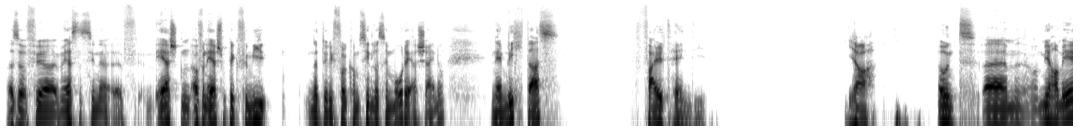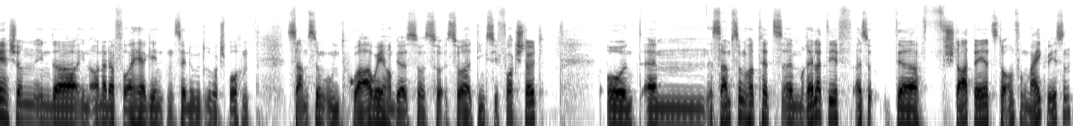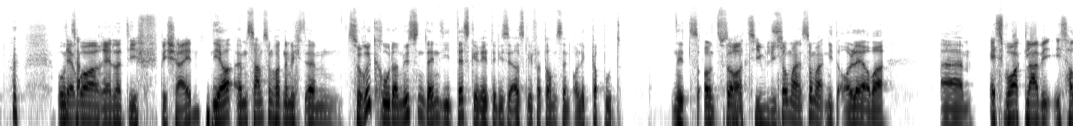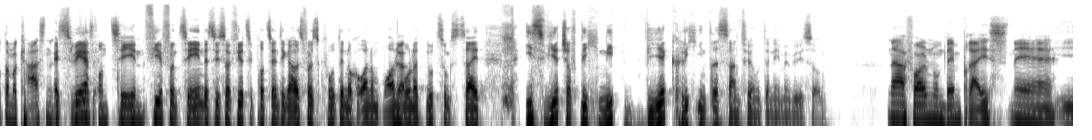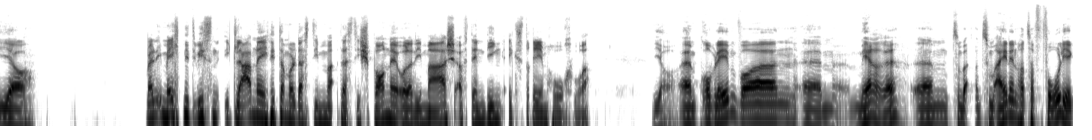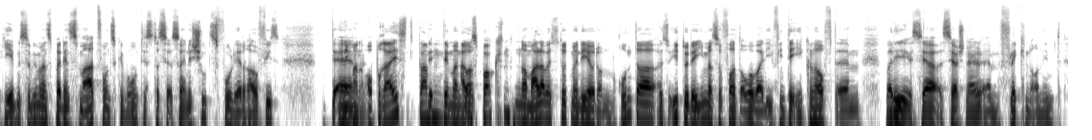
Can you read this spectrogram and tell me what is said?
also für im ersten Sinne, äh, im ersten, auf den ersten Blick für mich natürlich vollkommen sinnlose Modeerscheinung, nämlich das Falthandy. Ja. Und ähm, wir haben eh schon in, der, in einer der vorhergehenden Sendungen drüber gesprochen. Samsung und Huawei haben ja so, so, so ein Ding sich vorgestellt. Und ähm, Samsung hat jetzt ähm, relativ, also der Start wäre jetzt der Anfang Mai gewesen. Und der war relativ bescheiden. Ja, ähm, Samsung hat nämlich ähm, zurückrudern müssen, denn die Testgeräte, die sie ausgeliefert haben, sind alle kaputt. Nicht, und so, ja, ziemlich. So mal, so mal, nicht alle, aber ähm, es war, glaube ich, es hat einmal Kassen es wäre von 10. 4 von 10, das ist eine 40-prozentige Ausfallsquote nach einem, einem ja. Monat Nutzungszeit. Ist wirtschaftlich nicht wirklich interessant für ein Unternehmen, würde ich sagen. Na, vor allem um den Preis. Nee. Ja. Weil ich möchte nicht wissen, ich glaube nämlich nicht einmal, dass die, dass die Spanne oder die Marge auf den Ding extrem hoch war. Ja, ähm, Problem waren ähm, mehrere. Ähm, zum, zum einen hat es eine Folie gegeben, so wie man es bei den Smartphones gewohnt ist, dass ja so eine Schutzfolie drauf ist. Ähm, die man abreißt beim den man Ausboxen? Normalerweise tut man die ja dann runter. Also ich tue die immer sofort aber, weil ich finde die ekelhaft, ähm, weil die sehr, sehr schnell ähm, Flecken annimmt.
